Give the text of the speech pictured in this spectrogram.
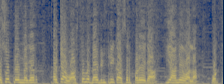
एसओ प्रेम नगर पर क्या वास्तव में बैड एंट्री का असर पड़ेगा, ये आने वाला वक्त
